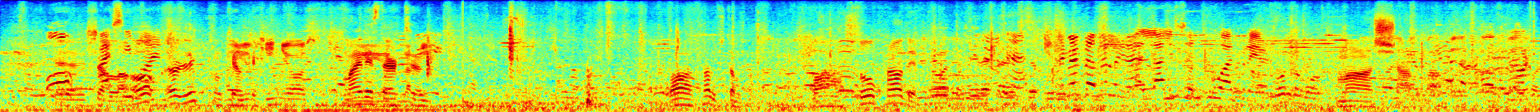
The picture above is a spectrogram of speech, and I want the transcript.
oh, I Inshallah. see Oh, mine. oh, really? Okay, You okay. change yours. Mine is there too. 와, 사람 진짜 많다. 와, so crowded. Allah listen to our prayers. MashaAllah. Oh,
